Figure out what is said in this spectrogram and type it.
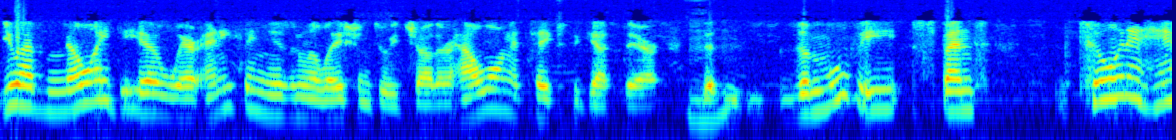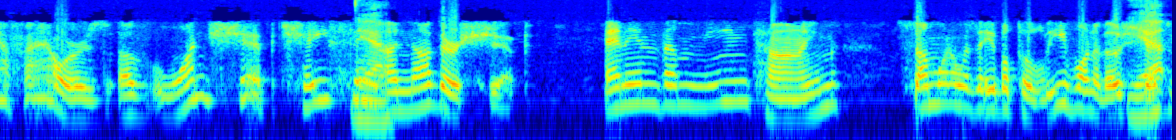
you have no idea where anything is in relation to each other, how long it takes to get there. The the movie spent two and a half hours of one ship chasing Yeah. another ship, and in the meantime, someone was able to leave one of those ships,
